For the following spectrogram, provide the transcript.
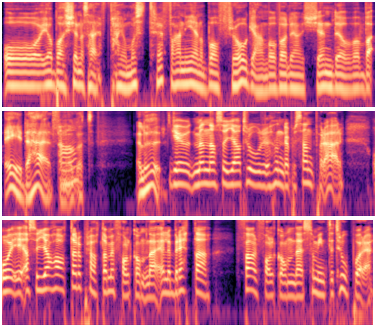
och jag bara kände så här, fan jag måste träffa han igen och bara fråga han vad var det han kände och vad, vad är det här för Ja. något? Eller hur? Gud, men alltså jag tror 100% på det här. Och eh, alltså jag hatar att prata med folk om det, eller berätta för folk om det som inte tror på det.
